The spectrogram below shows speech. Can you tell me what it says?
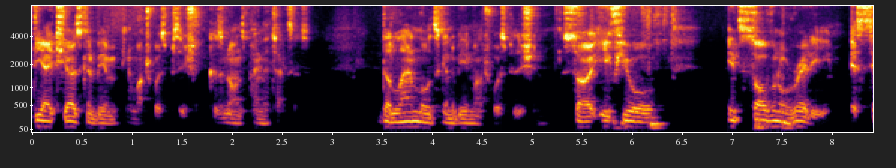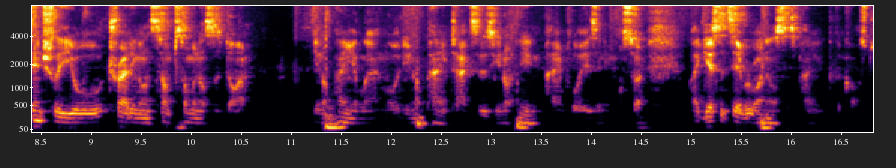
The ATO is going to be in, a much worse position because no one's paying the taxes. The landlord's going to be in a much worse position. So if you're insolvent already, essentially you're trading on some someone else's dime. You're not paying your landlord. You're not paying taxes. You're not needing to pay employees anymore. So I guess it's everyone else that's paying for the cost.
